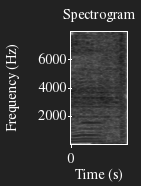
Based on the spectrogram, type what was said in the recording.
need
